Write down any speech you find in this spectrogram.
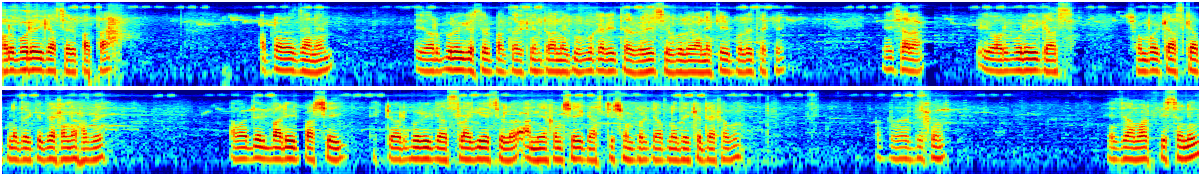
অরবরই গাছের পাতা। আপনারা জানেন এই অর্বরই গাছের পাতার কিন্তু অনেক উপকারিতা রয়েছে বলে অনেকেই বলে থাকে। এছাড়া এই অর্বরই গাছ সম্পর্কে আজকে আপনাদেরকে দেখানো হবে। আমাদের বাড়ির পাশেই একটি অর্বরই গাছ লাগিয়েছিল। আমি এখন সেই গাছটি সম্পর্কে আপনাদেরকে দেখাবো। আপনারা দেখুন, এই যে আমার পিছনেই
